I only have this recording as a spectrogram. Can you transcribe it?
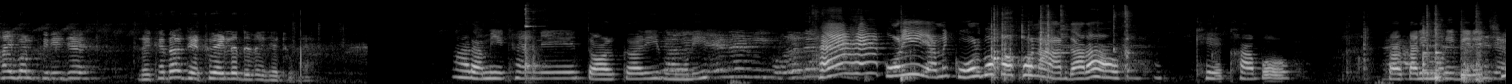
খাই বল ফ্রিজে রেখে দাও জেঠু এলে দেবে জেঠু আর আমি এখানে তরকারি মুড়ি হ্যাঁ করি? আমি করব কখন? আর দাঁড়াও খেয়ে খাব। তরকারি মুড়ি বেড়েছি।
